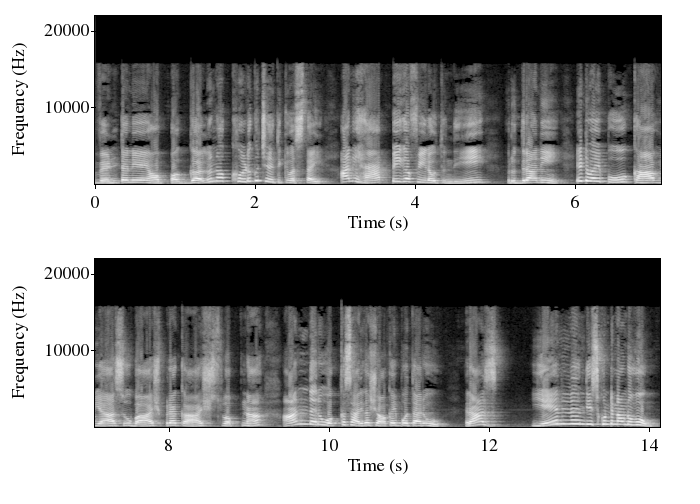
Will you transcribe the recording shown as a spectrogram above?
వెంటనే ఆ పగ్గాలు నా కొడుకు చేతికి వస్తాయి అని హ్యాపీగా ఫీల్ అవుతుంది. రుద్రాని ఇటువైపు కావ్య సుభాష్ ప్రకాష్ స్వప్న అందరూ ఒక్కసారిగా షాక్ అయిపోతారు. రాజ్ ఏ నిర్ణయం తీసుకుంటున్నావు నువ్వు?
